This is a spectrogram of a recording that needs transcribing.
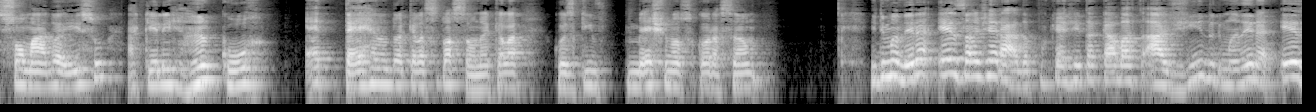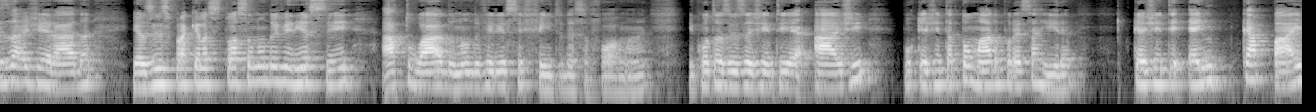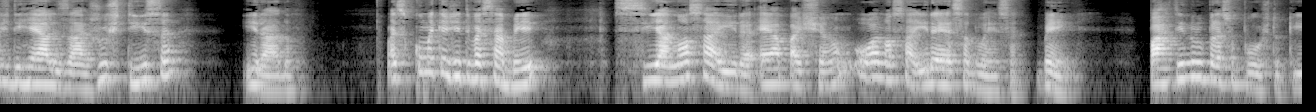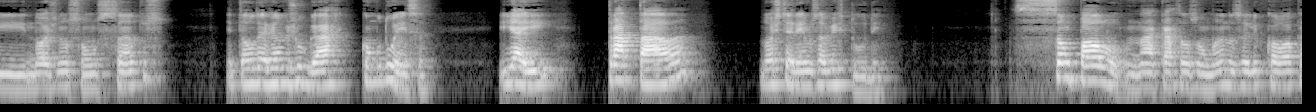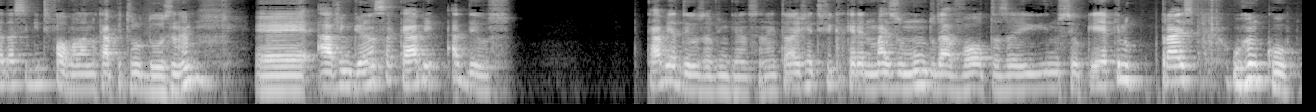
Somado a isso, aquele rancor eterno daquela situação, né? aquela coisa que mexe o nosso coração. E de maneira exagerada, porque a gente acaba agindo de maneira exagerada e às vezes para aquela situação não deveria ser atuado, não deveria ser feito dessa forma. Né? E quantas vezes a gente age porque a gente é tomado por essa ira, porque a gente é incapaz de realizar justiça irado. Mas como é que a gente vai saber se a nossa ira é a paixão ou a nossa ira é essa doença? Bem, partindo do pressuposto que nós não somos santos, então devemos julgar como doença. E aí, tratá-la, nós teremos a virtude. São Paulo, na carta aos Romanos, ele coloca da seguinte forma, lá no capítulo 12, né? É, a vingança cabe a Deus. Cabe a Deus a vingança, né? Então a gente fica querendo mais o mundo dar voltas aí, não sei o que, aquilo traz o rancor.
